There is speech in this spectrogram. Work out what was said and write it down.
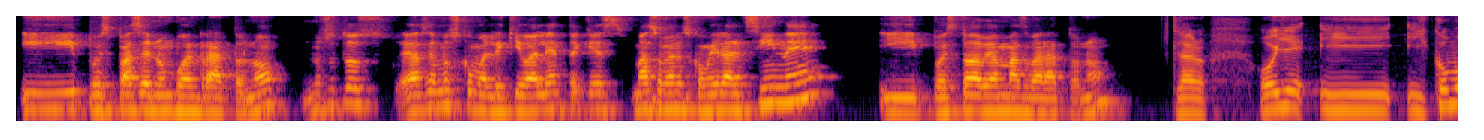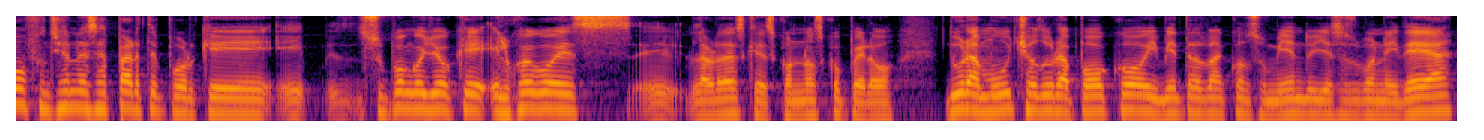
y pues pasen un buen rato, ¿no? Nosotros hacemos como el equivalente que es más o menos como ir al cine y pues todavía más barato, ¿no? Claro. Oye, ¿y, cómo funciona esa parte? Porque eh, supongo yo que el juego es, eh, la verdad es que desconozco, pero dura mucho, dura poco y mientras van consumiendo y eso es buena idea.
